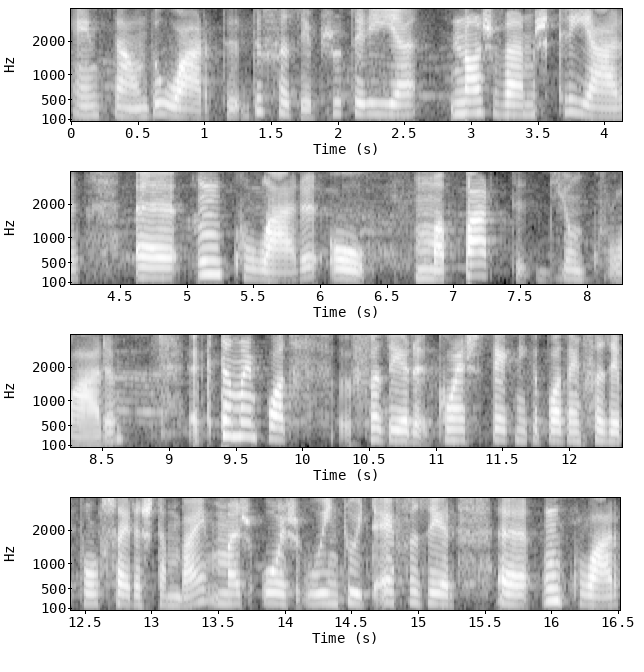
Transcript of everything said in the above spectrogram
então, do Arte de Fazer Bijutaria, nós vamos criar uh, um colar ou uma parte de um colar que também pode fazer, com esta técnica podem fazer pulseiras também, mas hoje o intuito é fazer uh, um colar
